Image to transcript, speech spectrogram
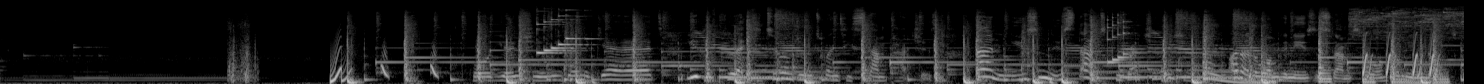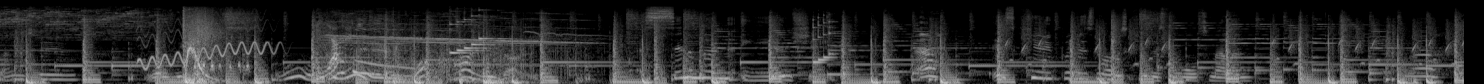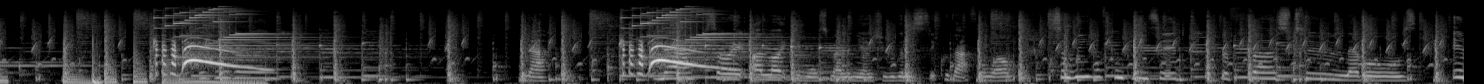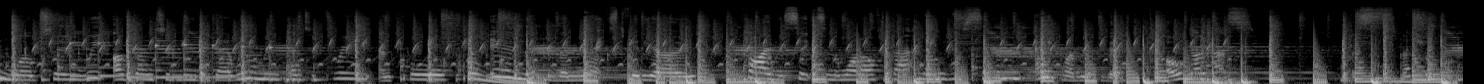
What Yoshi are we going to get? You have collected 220 stamp patches, earning you some new stamps. Congratulations. I don't know what I'm going to use the stamps for. I'm not going to. What are you? Guys? A cinnamon Yoshi. Eh, it's cute, but it's not as cute as the watermelon. Eh. Nah. Nah, sorry, I like the watermelon Yoshi. We're going to stick with that for a while. So we have completed the first two levels in World 2. We are going to leave it there. We will move on to 3 and 4 in the next video. 5 and 6 in the one after that. And then we have 7 and 8 by the look of it. Oh no, that's a special one.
